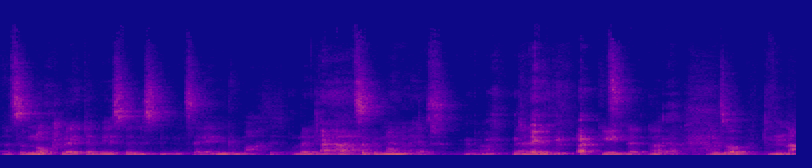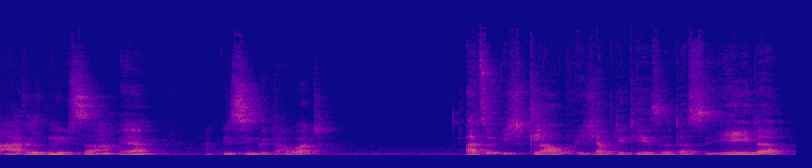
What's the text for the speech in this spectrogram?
also noch schlechter wäre es, wenn es mit den Zähnen gemacht hätte oder die Ah, Katze genommen ja, hätte. das- Ja, ne, geht nicht, ne? Also, Nagelknipser, Ja. hat ein bisschen gedauert. Also ich glaube, ich habe die These, dass jeder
